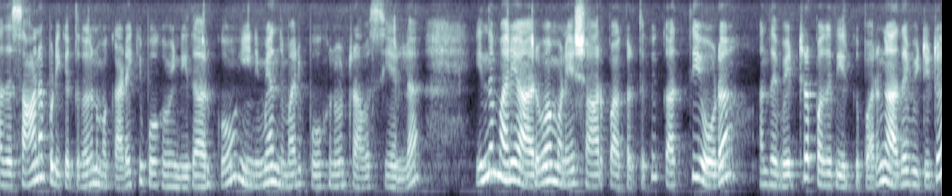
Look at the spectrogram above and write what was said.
அதை சாணம் பிடிக்கிறதுக்காக நம்ம கடைக்கு போக வேண்டியதாக இருக்கும். இனிமேல் அந்த மாதிரி போகணுன்ற அவசியம் இல்லை. இந்த மாதிரி அருவாமனையை ஷார்ப்பாக்கிறதுக்கு கத்தியோட அந்த வெற்ற பகுதி இருக்குது பாருங்கள் அதை விட்டுட்டு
